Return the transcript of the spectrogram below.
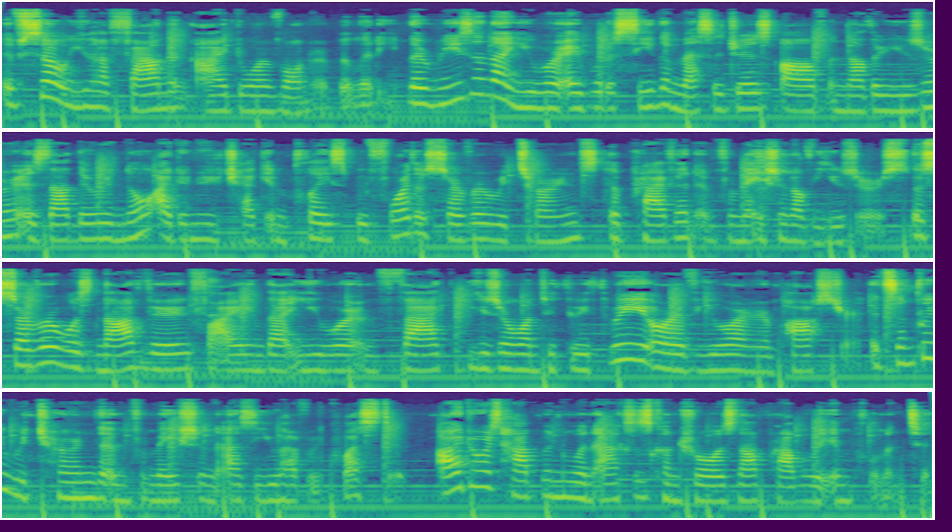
If so, you have found an IDOR vulnerability. The reason that you were able to see the messages of another user is that there is no identity check in place before the server returns the private information of users. The server was not verifying that you were in fact user1233 or if you are an imposter. It simply returned the information as you have requested. IDORs happen when access control is not properly implemented,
